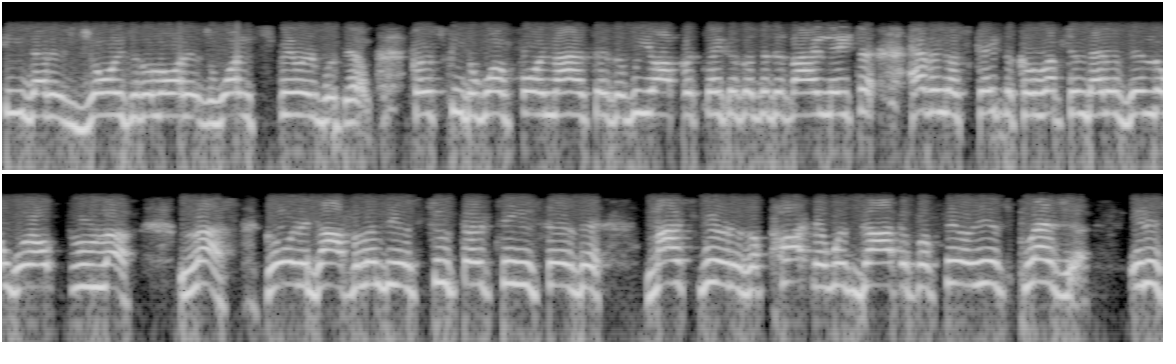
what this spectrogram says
he that is joined to the Lord is one spirit with him. 1 Peter 1, 4, 9 says that we are partakers of the divine nature, having escaped the corruption that is in the world through lust. Lust. Glory to God. Philippians 2.13 says that my spirit is a partner with God to fulfill his pleasure. It is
